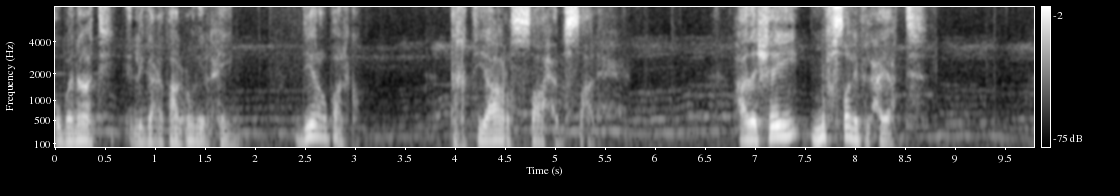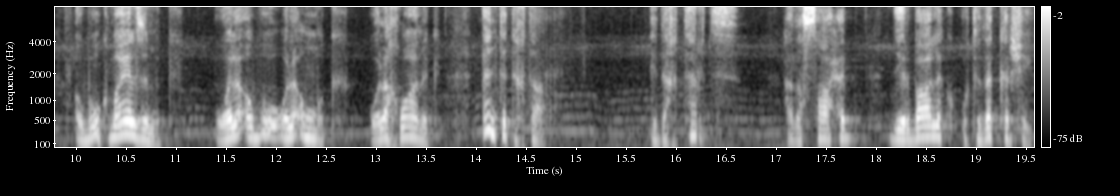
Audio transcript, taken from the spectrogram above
وبناتي اللي قاعد يطالعوني الحين ديروا بالكم. اختيار الصاحب الصالح. هذا شيء مفصلي في الحياة. أبوك ما يلزمك ولا ابوه ولا أمك ولا أخوانك أنت تختار. إذا اخترت هذا الصاحب دير بالك وتذكر شيء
